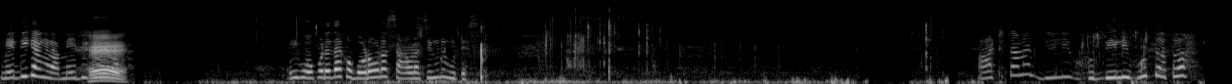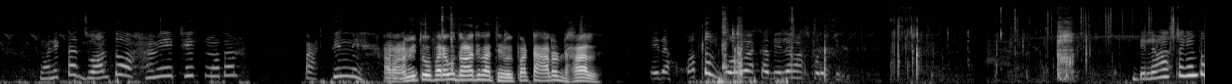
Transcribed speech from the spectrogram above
মেদি কাঁকড়া মেদি হ্যাঁ। এই ওপরে দেখো বড় বড় চাওড়া চিংড়ি উঠেছে আটটা না দিলি দিলি ভূত তো অনেকটা জল তো আমি ঠিক মতন পারতিন। আর আমি তো ওপারেও দাঁড়াতে পারছি না ওই পারটা আরও ঢাল। এই দেখো কত বড় একটা বেলে মাছ পড়েছে। বেলে মাছটা কিন্তু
